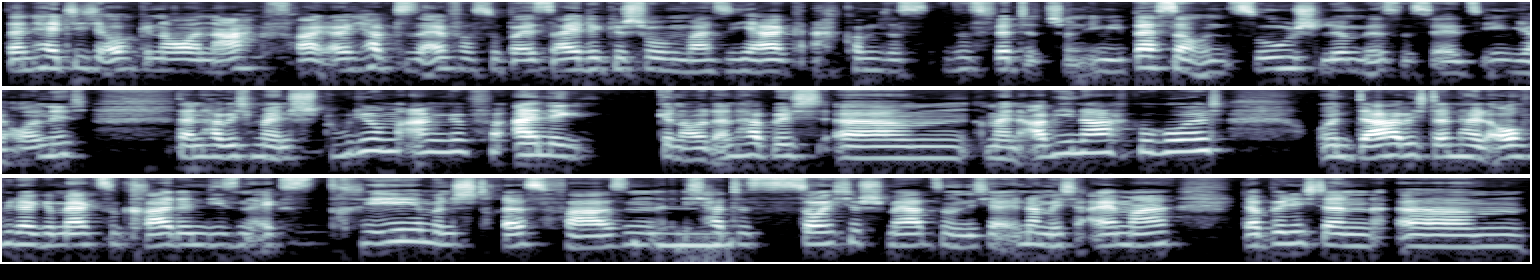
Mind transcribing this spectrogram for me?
dann hätte ich auch genauer nachgefragt. Aber ich habe das einfach so beiseite geschoben, war so, ja, ach komm, das, das wird jetzt schon irgendwie besser und so schlimm ist es ja jetzt irgendwie auch nicht. Dann habe ich mein Studium angefangen, eine, genau, dann habe ich ähm, mein Abi nachgeholt Und da habe ich dann halt auch wieder gemerkt, so gerade in diesen extremen Stressphasen, mhm. ich hatte solche Schmerzen und ich erinnere mich einmal, da bin ich dann, ähm,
